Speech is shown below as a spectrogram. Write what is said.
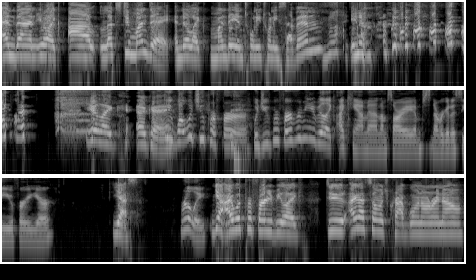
And then you're like, uh, let's do Monday. And they're like, Monday in 2027? You know? you're like, okay. okay, what would you prefer? would you prefer for me to be like, I can't, man. I'm sorry. I'm just never going to see you for a year? Yes. Really? Yeah, I would prefer to be like, dude, I got so much crap going on right now.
